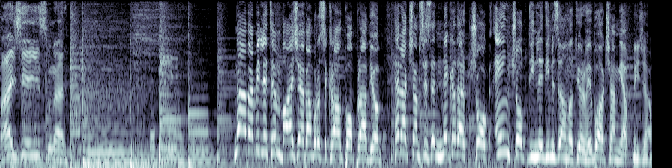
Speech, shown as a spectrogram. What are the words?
Bajje'yi sunar. Ne haber milletim? Bayce ben burası Kral Pop Radyo. Her akşam size ne kadar çok, en çok dinlediğimizi anlatıyorum ve bu akşam yapmayacağım.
